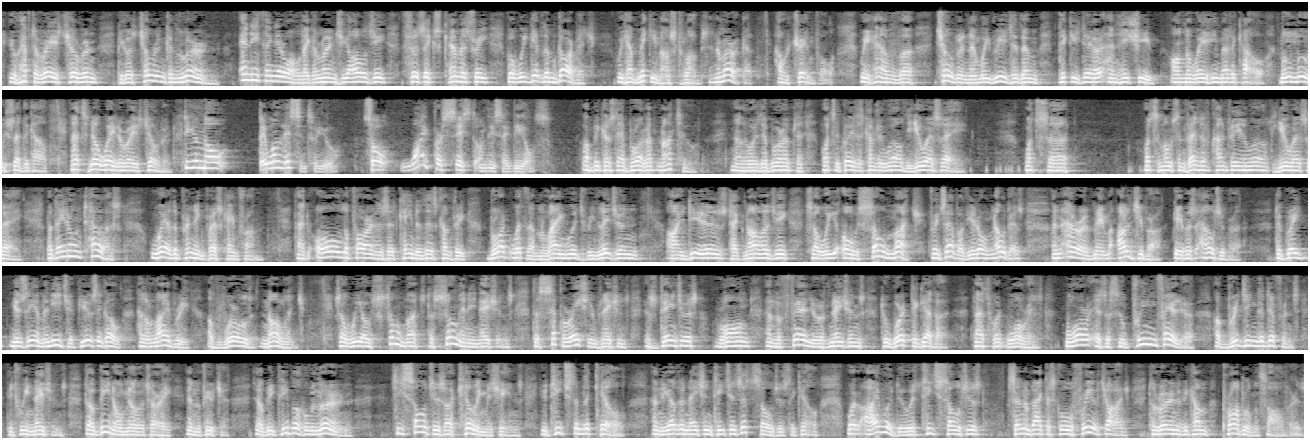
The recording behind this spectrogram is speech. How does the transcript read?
You have to raise children because children can learn anything at all. They can learn geology, physics, chemistry, but we give them garbage. We have Mickey Mouse clubs in America. How shameful. We have uh, children and we read to them Dickie Dare and his sheep. On the way he met a cow. Moo moo, said the cow. That's no way to raise children. Do you know they won't listen to you? So why persist on these ideals? Well, because they're brought up not to. In other words, they're brought up to what's the greatest country in the world? The USA. What's, uh, what's the most inventive country in the world? The USA. But they don't tell us where the printing press came from. That all the foreigners that came to this country brought with them language, religion, ideas, technology, so we owe so much. For example, if you don't know this, an Arab named Algebra gave us algebra. The great museum in Egypt years ago had a library of world knowledge. So we owe so much to so many nations. The separation of nations is dangerous, wrong, and the failure of nations to work together. That's what war is. War is a supreme failure of bridging the difference between nations. There'll be no military in the future. There'll be people who learn. See, soldiers are killing machines. You teach them to kill, and the other nation teaches its soldiers to kill. What I would do is teach soldiers, send them back to school free of charge to learn to become problem solvers.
